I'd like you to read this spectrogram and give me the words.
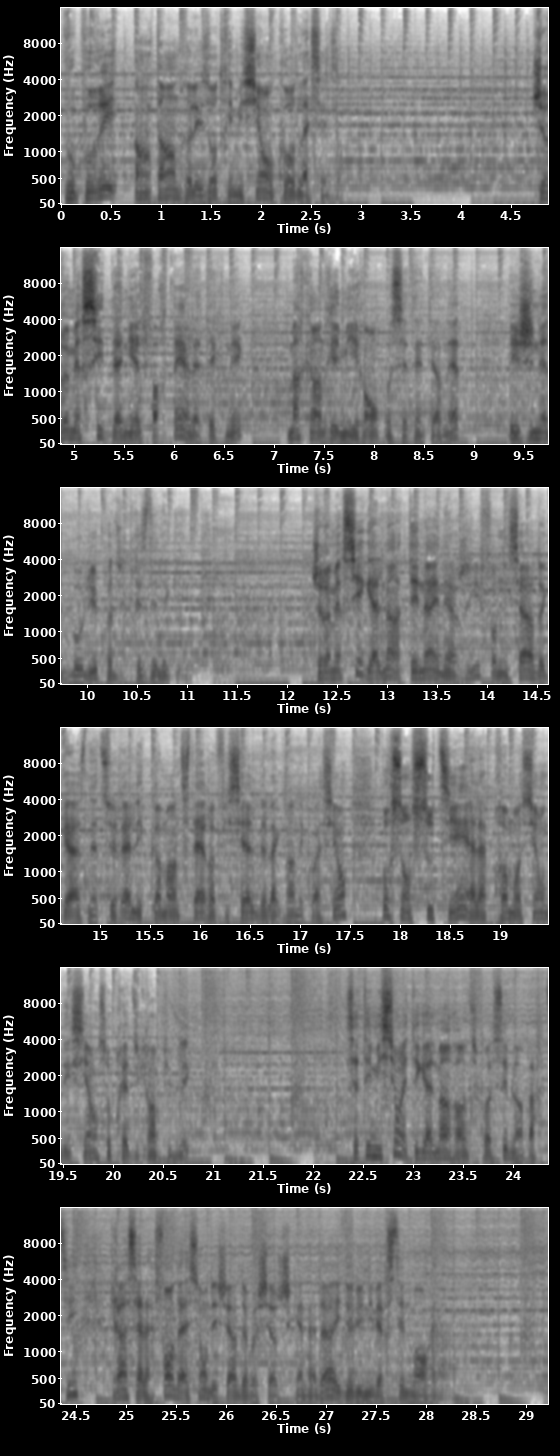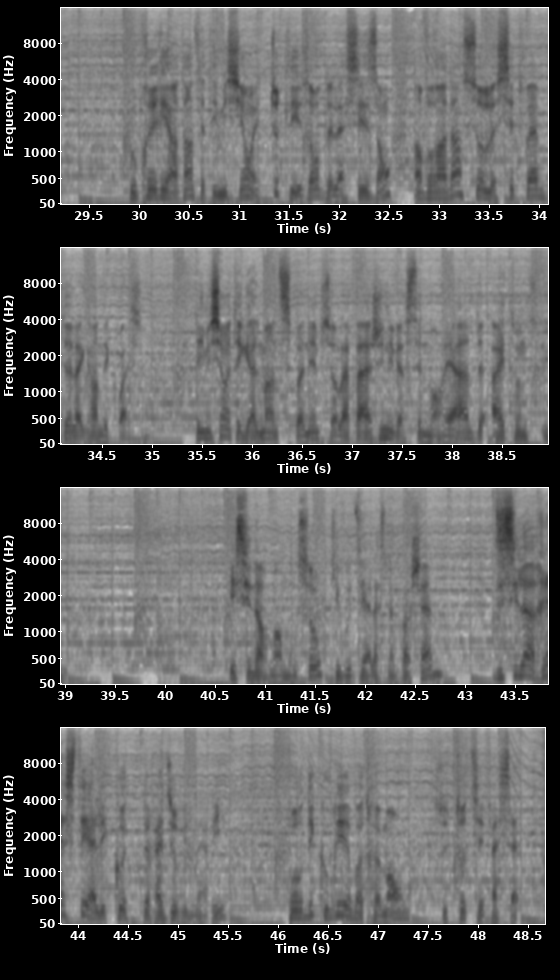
Vous pourrez entendre les autres émissions au cours de la saison. Je remercie Daniel Fortin à la technique, Marc-André Miron au site Internet et Ginette Beaulieu, productrice déléguée. Je remercie également Athéna Énergie, fournisseur de gaz naturel et commanditaire officiel de la Grande Équation, pour son soutien à la promotion des sciences auprès du grand public. Cette émission est également rendue possible en partie grâce à la Fondation des chaires de recherche du Canada et de l'Université de Montréal. Vous pourrez réentendre cette émission et toutes les autres de la saison en vous rendant sur le site web de La Grande Équation. L'émission est également disponible sur la page Université de Montréal de iTunes U. Ici Normand Mousseau qui vous dit à la semaine prochaine. D'ici là, restez à l'écoute de Radio Ville-Marie pour découvrir votre monde sous toutes ses facettes.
